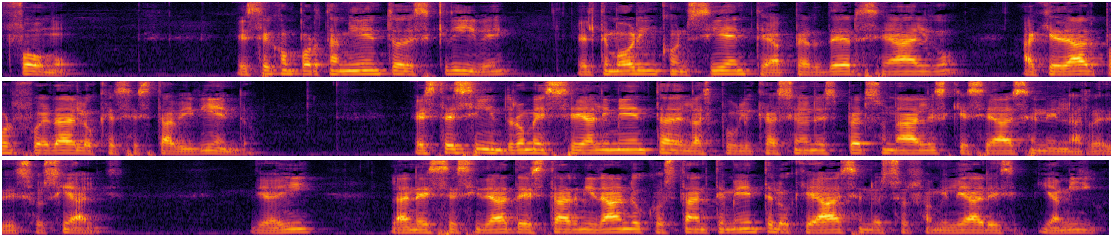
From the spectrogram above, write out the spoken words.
FOMO. Este comportamiento describe el temor inconsciente a perderse algo, a quedar por fuera de lo que se está viviendo. Este síndrome se alimenta de las publicaciones personales que se hacen en las redes sociales. De ahí la necesidad de estar mirando constantemente lo que hacen nuestros familiares y amigos.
